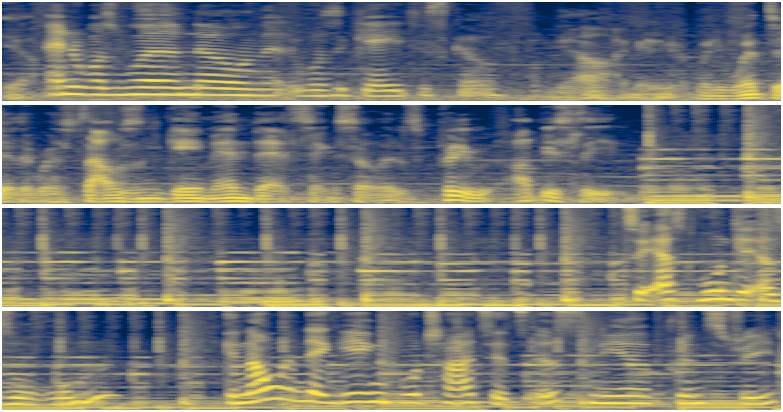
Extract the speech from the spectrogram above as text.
yeah. And it was well known that it was a gay disco. Yeah, I mean, when you went there, there were a thousand gay men dancing, so it was pretty obviously. Zuerst wohnte er so rum, genau in der Gegend, wo Charles jetzt ist, near Prince Street.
